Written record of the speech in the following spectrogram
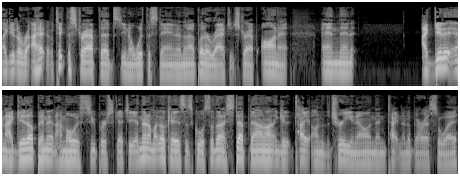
I get a I take the strap that's you know with the stand, and then I put a ratchet strap on it, and then I get it and I get up in it. And I'm always super sketchy, and then I'm like, okay, this is cool. So then I step down on it and get it tight onto the tree, you know, and then tighten it up the rest of the way.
